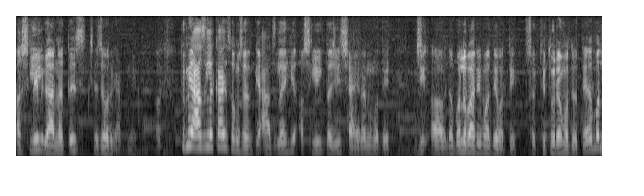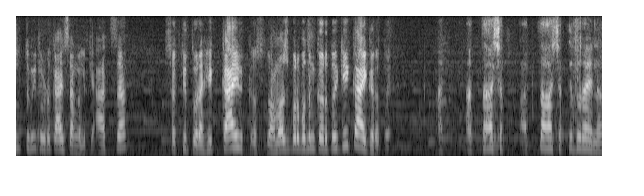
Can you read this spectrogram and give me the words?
अश्लील गाणं ते स्टेजवर घ्यात नाही. तुम्ही आजला काय सांगू शकता की आजला ही अश्लील तशी शायरांमध्ये जी डबल बारीमध्ये होते शक्तितुऱ्यामध्ये होते मग तुम्ही थोडं काय सांगाल की आजचा शक्तितुरा हे काय समाज प्रबोधन करतोय की काय करतोय? आत्ता शक आत्ता हा शक्तितुरा आहे ना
